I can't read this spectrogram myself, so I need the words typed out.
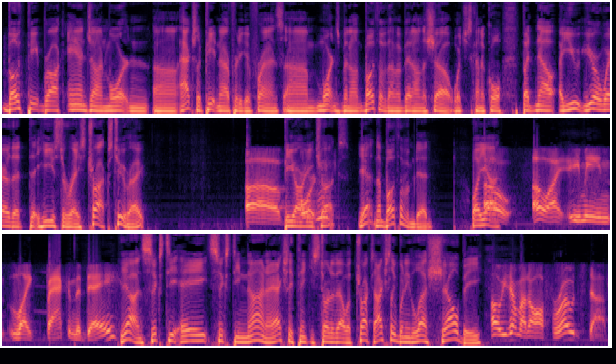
both Pete Brock and John Morton. Uh, actually, Pete and I are pretty good friends. Um, Morton's been on both of them have been on the show, which is kind of cool. But now are you you're aware that, that he used to race trucks too, right? Uh, BRE Morton? trucks. Yeah, no, both of them did. Well, yeah. Oh, Oh, I you mean like back in the day? Yeah, in 68, 69, I actually think he started out with trucks. Actually, when he left Shelby, Oh, you're talking about off-road stuff.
